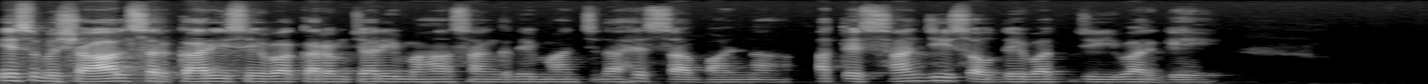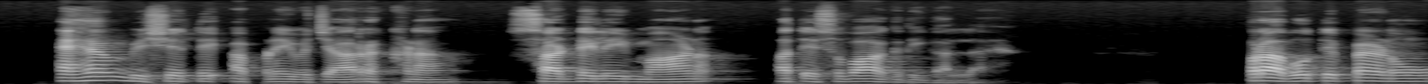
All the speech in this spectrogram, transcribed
ਇਸ ਵਿਸ਼ਾਲ ਸਰਕਾਰੀ ਸੇਵਾ ਕਰਮਚਾਰੀ ਮਹਾਸੰਘ ਦੇ ਮੰਚ ਦਾ ਹਿੱਸਾ ਬਣਨਾ ਅਤੇ ਸਾਂਝੀ ਸੌਦੇਬਾਜ਼ੀ ਵਰਗੇ ਅਹਿਮ ਵਿਸ਼ੇ ਤੇ ਆਪਣੇ ਵਿਚਾਰ ਰੱਖਣਾ ਸਾਡੇ ਲਈ ਮਾਣ ਅਤੇ ਸੁਭਾਗ ਦੀ ਗੱਲ ਹੈ। ਭਰਾਵੋ ਤੇ ਭੈਣੋ,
